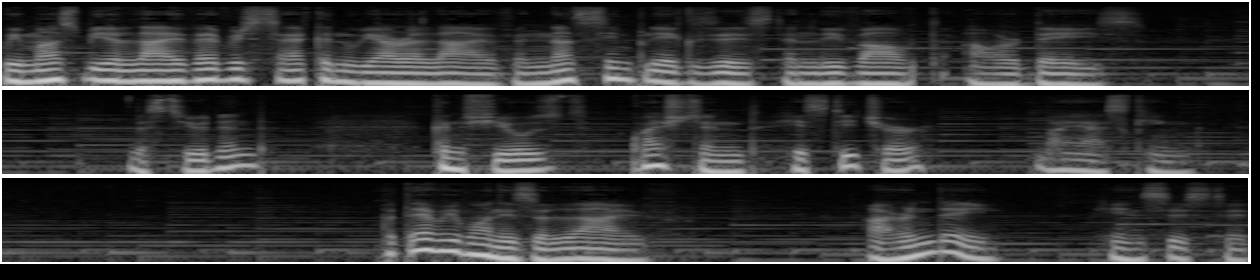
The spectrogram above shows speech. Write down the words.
We must be alive every second we are alive and not simply exist and live out our days. The student, confused, questioned his teacher by asking, But everyone is alive, aren't they? he insisted.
